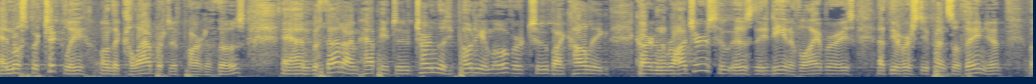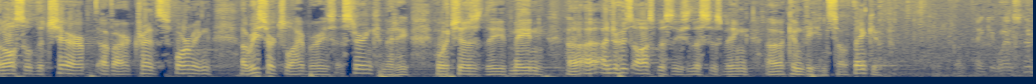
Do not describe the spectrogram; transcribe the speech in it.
and most particularly on the collaborative part of those. And with that, I'm happy to turn the podium over to my colleague, Carton Rogers. Rogers, who is the Dean of Libraries at the University of Pennsylvania, but also the chair of our Transforming uh, Research Libraries Steering Committee, which is the main, uh, under whose auspices this is being uh, convened. So thank you. Thank you, Winston.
